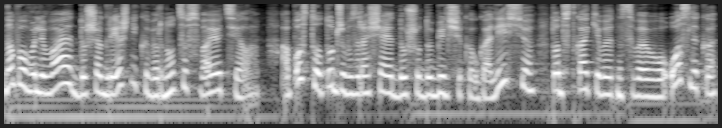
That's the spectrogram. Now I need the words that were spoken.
но повелевает душе грешника вернуться в свое тело. Апостол тут же возвращает душу дубильщика в Галисию, тот вскакивает на своего ослика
